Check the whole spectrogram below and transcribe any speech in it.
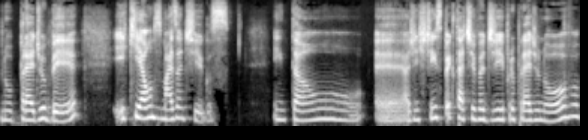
no prédio B, e que é um dos mais antigos. Então, é, a gente tinha expectativa de ir para o prédio novo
